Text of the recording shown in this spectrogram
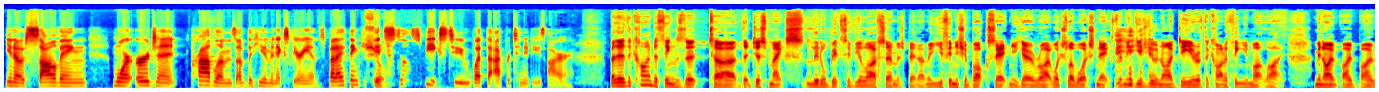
you know solving more urgent problems of the human experience. But I think Sure. it still speaks to what the opportunities are. But they're the kind of things that uh, that just makes little bits of your life so much better. I mean, you finish a box set and you go, right, what shall I watch next? And it gives you an idea of the kind of thing you might like. I mean, I, I, I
